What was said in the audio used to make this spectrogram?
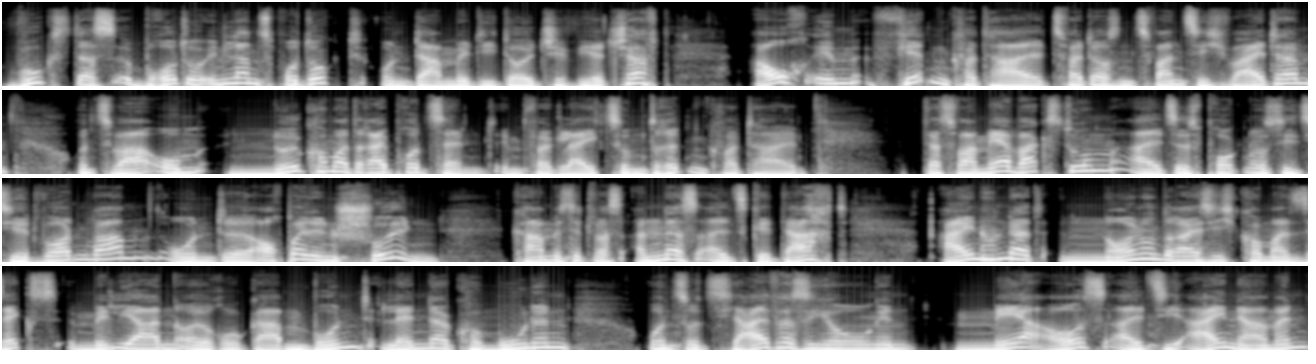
wuchs das Bruttoinlandsprodukt und damit die deutsche Wirtschaft auch im vierten Quartal 2020 weiter, und zwar um 0,3 Prozent im Vergleich zum dritten Quartal. Das war mehr Wachstum, als es prognostiziert worden war. Und äh, auch bei den Schulden kam es etwas anders als gedacht. 139,6 Milliarden Euro gaben Bund, Länder, Kommunen und Sozialversicherungen mehr aus, als sie einnahmen.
